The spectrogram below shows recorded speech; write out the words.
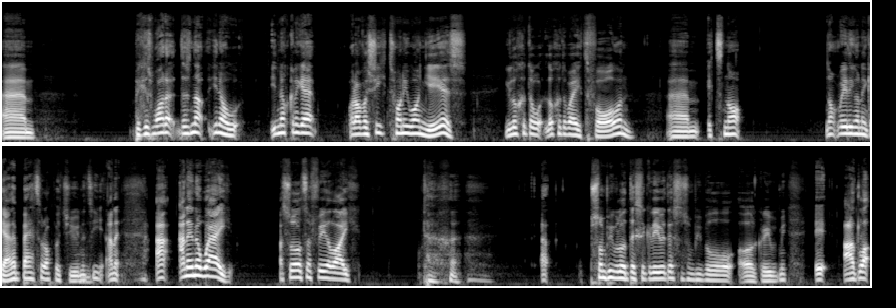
Um, because what a, there's not, you know, you're not going to get. Well, obviously, 21 years. You look at the look at the way it's fallen. Um, it's not not really going to get a better opportunity, and it, uh, and in a way, I sort of feel like uh, some people will disagree with this, and some people will agree with me. It, I'd like,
